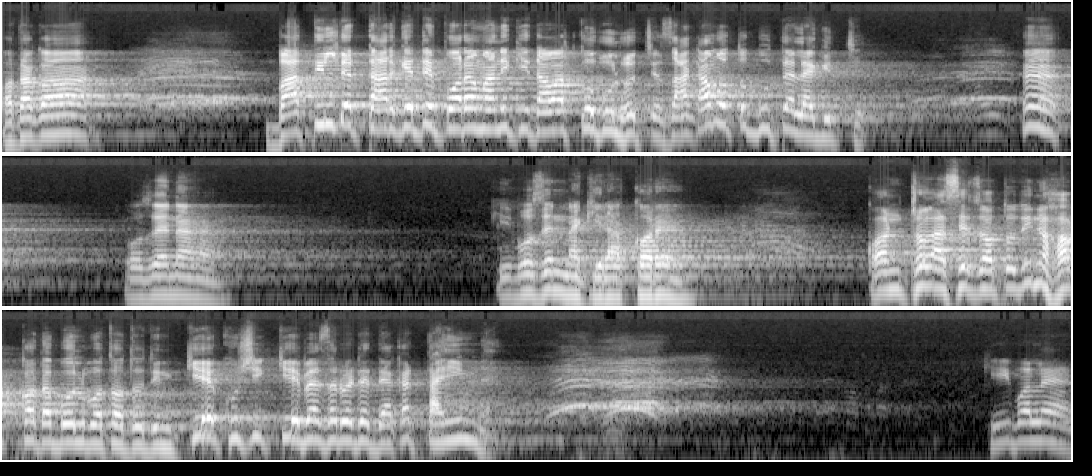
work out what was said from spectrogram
কথা কয় বাতিলদের টার্গেটে পড়া মানে কি? দাওয়াত কবুল হচ্ছে জাকা তো গুতে লাগিচ্ছে। হ্যাঁ? বোঝে না? কি বোঝেন নাকি? রাগ করেন? কণ্ঠ আছে যতদিন হক কথা বলব ততদিন। কে খুশি কে বেজার এটা দেখার টাইম নেই। কি বলেন?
